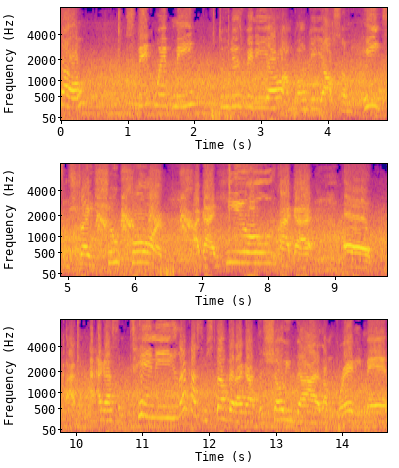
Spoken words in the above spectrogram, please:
So stick with me through this video. I'm going to give y'all some heat, some straight shoe porn. I got heels. I got, uh, I, I got some tennies. I got some stuff that I got to show you guys. I'm ready, man.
